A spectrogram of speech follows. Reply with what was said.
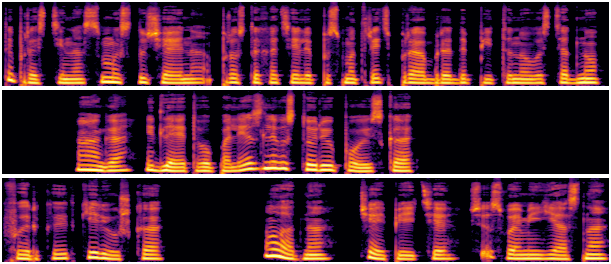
ты прости нас, мы случайно, просто хотели посмотреть про Брэда Питта новость одну». «Ага, и для этого полезли в историю поиска». Фыркает Кирюшка. «Ладно, чай пейте, все с вами ясно».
